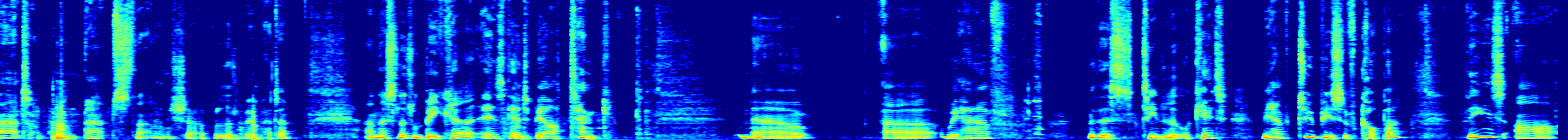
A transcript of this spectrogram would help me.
that. Perhaps that will show up a little bit better. And this little beaker is going to be our tank. Now, uh, we have, with this teeny little kit, we have two pieces of copper. These are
